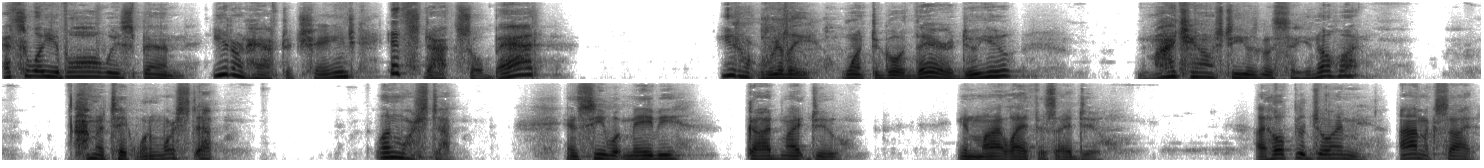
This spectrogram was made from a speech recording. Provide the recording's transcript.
That's the way you've always been. You don't have to change. It's not so bad. You don't really want to go there, do you? My challenge to you is going to say, You know what? I'm going to take one more step one more step and see what maybe God might do in my life as I do. I hope you'll join me. I'm excited.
